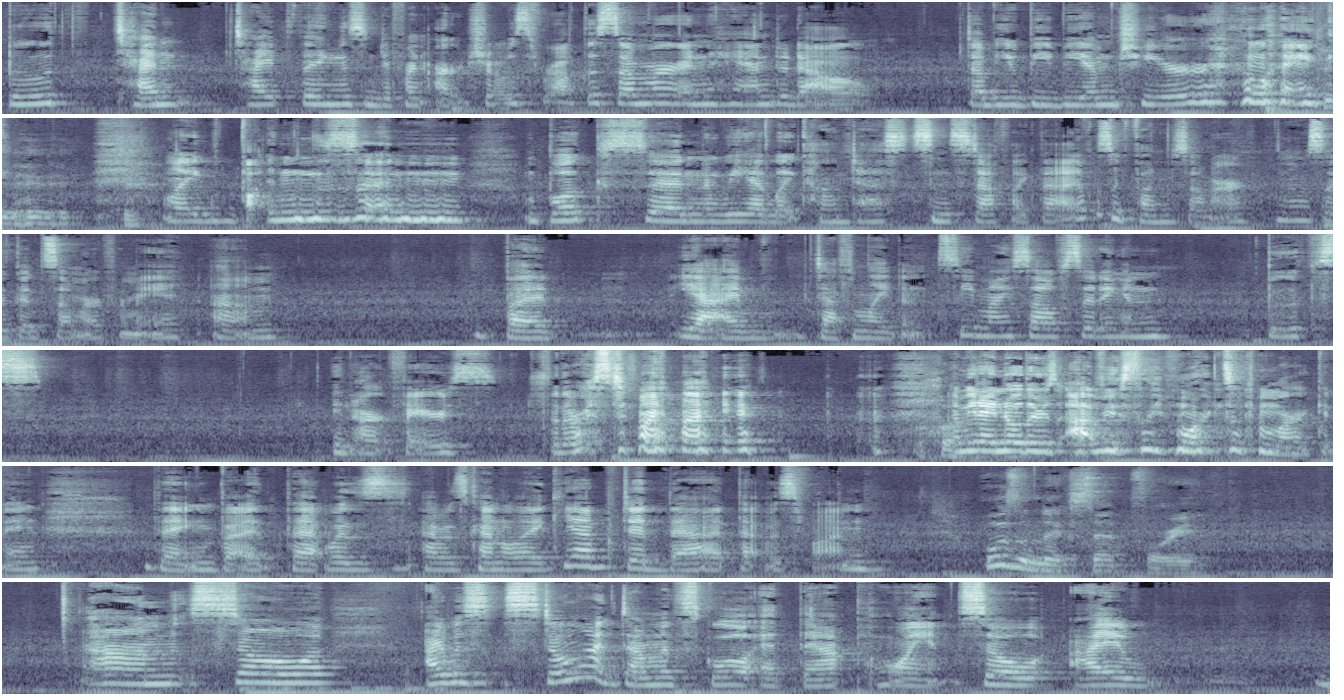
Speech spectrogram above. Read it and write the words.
booth tent type things and different art shows throughout the summer and handed out WBBM cheer like like buttons and books and we had like contests and stuff like that. It was a fun summer. It was a good summer for me. Um, but yeah, I definitely didn't see myself sitting in booths in art fairs for the rest of my life. I mean, I know there's obviously more to the marketing thing, but that was I was kind of like, yep, did that. That was fun. What was the next step for you? Um, so I was still not done with school at that point. So I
